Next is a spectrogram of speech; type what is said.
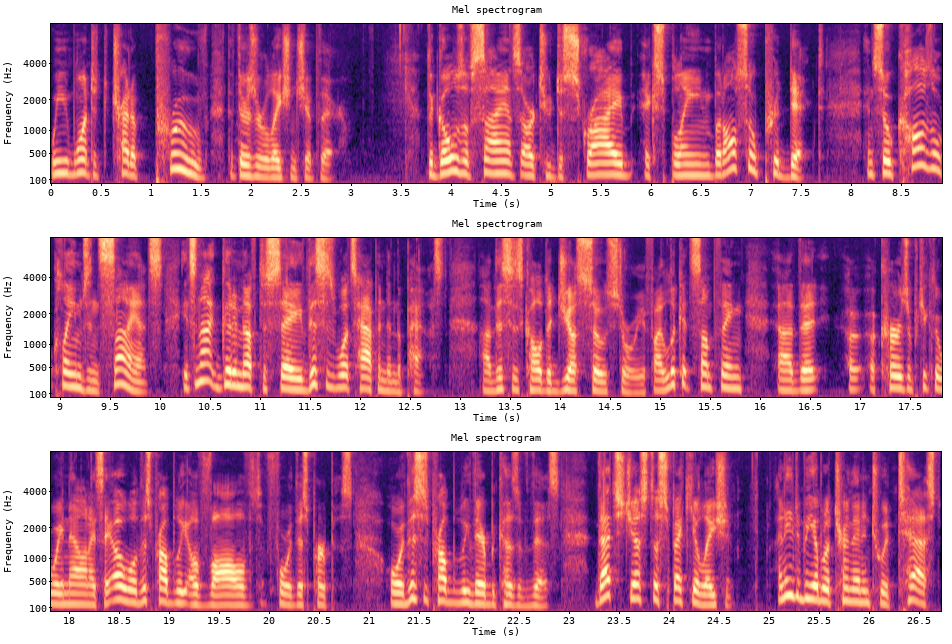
we want to try to prove that there's a relationship there. The goals of science are to describe, explain, but also predict. And so, causal claims in science, it's not good enough to say this is what's happened in the past. Uh, this is called a just so story. If I look at something uh, that occurs a particular way now and I say, oh, well, this probably evolved for this purpose, or this is probably there because of this, that's just a speculation. I need to be able to turn that into a test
